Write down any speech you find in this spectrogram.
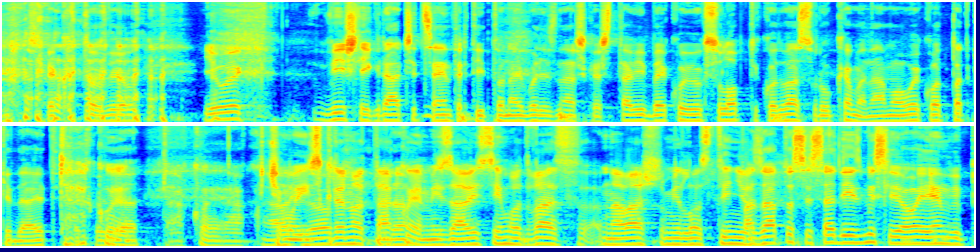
kako to bilo. I uvek višli igrači centri, ti to najbolje znaš, kaže šta vi bekovi uvek su lopti kod vas u rukama, nama uvek otpatke dajete. Tako, tako je, da, tako je, ako ćemo ali, iskreno, da. tako da. je, mi zavisimo od vas na vašu milostinju. Pa zato se sad izmisli ovaj MVP,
